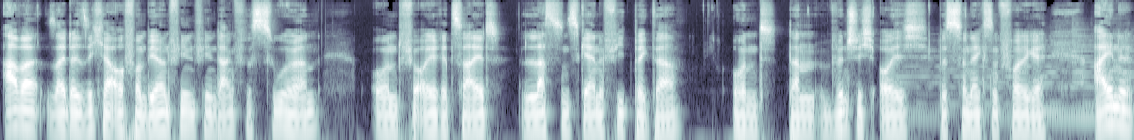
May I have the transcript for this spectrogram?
Aber seid ihr sicher auch von Björn vielen, vielen Dank fürs Zuhören und für eure Zeit. Lasst uns gerne Feedback da. Und dann wünsche ich euch bis zur nächsten Folge eine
